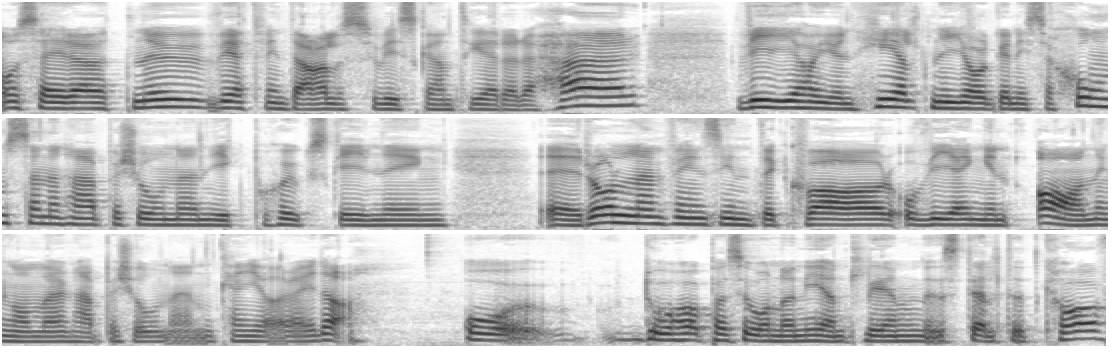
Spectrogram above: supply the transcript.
och säger att nu vet vi inte alls hur vi ska hantera det här. Vi har ju en helt ny organisation sedan den här personen gick på sjukskrivning. Rollen finns inte kvar och vi har ingen aning om vad den här personen kan göra idag. Och då har personen egentligen ställt ett krav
